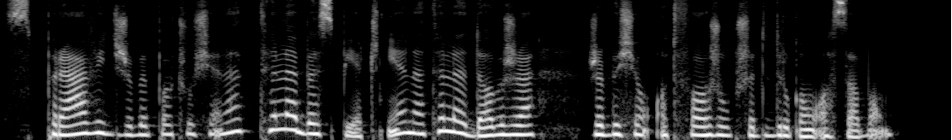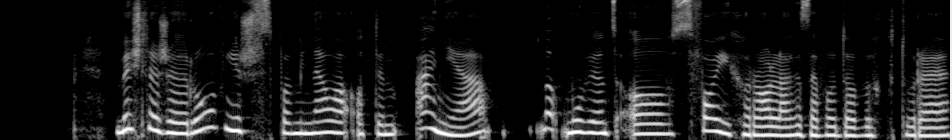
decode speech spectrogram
sprawić, żeby poczuł się na tyle bezpiecznie, na tyle dobrze, żeby się otworzył przed drugą osobą. Myślę, że również wspominała o tym Ania, no, mówiąc o swoich rolach zawodowych, które,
